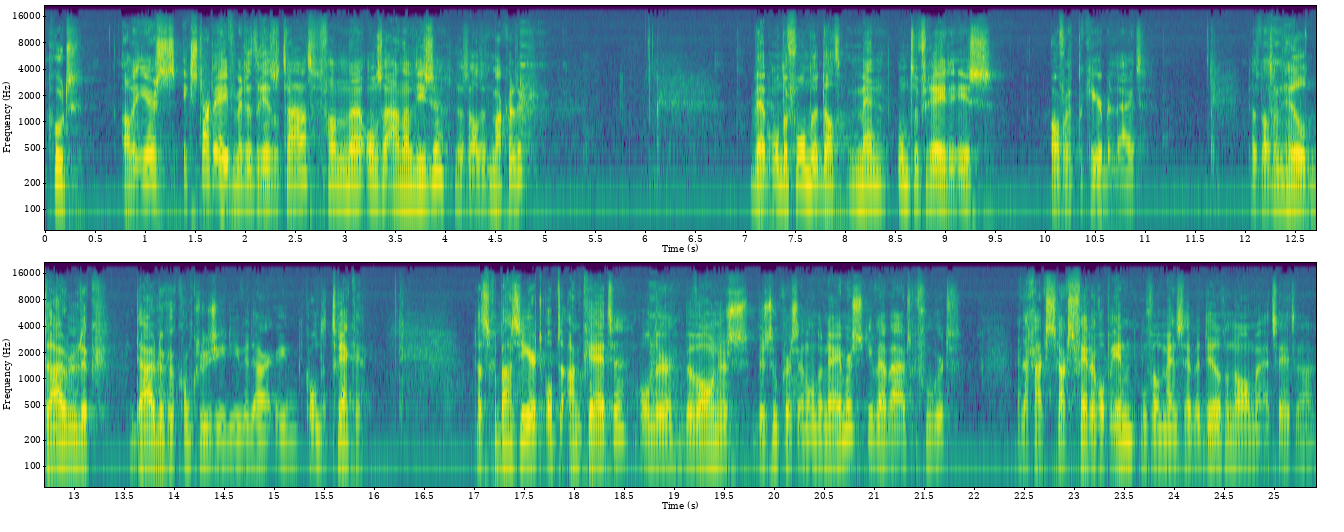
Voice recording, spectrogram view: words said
Goed, allereerst, ik start even met het resultaat van uh, onze analyse. Dat is altijd makkelijk. We hebben ondervonden dat men ontevreden is over het parkeerbeleid. Dat was een heel duidelijk, duidelijke conclusie die we daarin konden trekken. Dat is gebaseerd op de enquête onder bewoners, bezoekers en ondernemers die we hebben uitgevoerd. En daar ga ik straks verder op in, hoeveel mensen hebben deelgenomen, et cetera.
